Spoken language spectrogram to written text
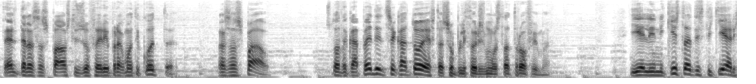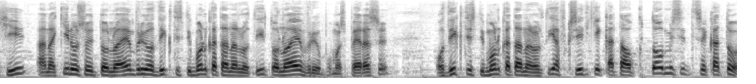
Θέλετε να σας πάω στη ζωφερή πραγματικότητα; Να σας πάω. Στο 15% έφτασε ο πληθωρισμός στα τρόφιμα. Η Ελληνική Στατιστική Αρχή ανακοίνωσε ότι το Νοέμβριο ο δείκτη τιμών καταναλωτή, το Νοέμβριο που μας πέρασε, ο δείκτη τιμών καταναλωτή αυξήθηκε κατά 8,5%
